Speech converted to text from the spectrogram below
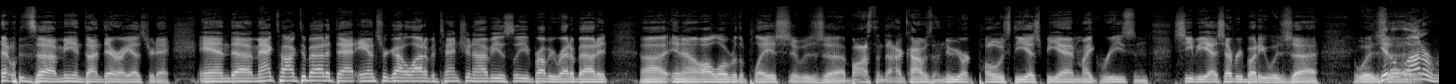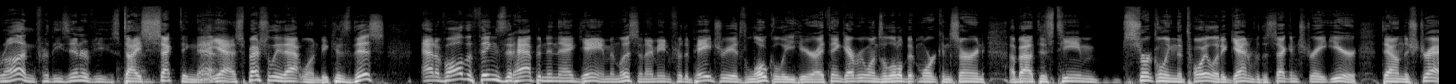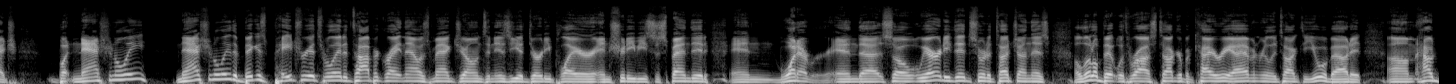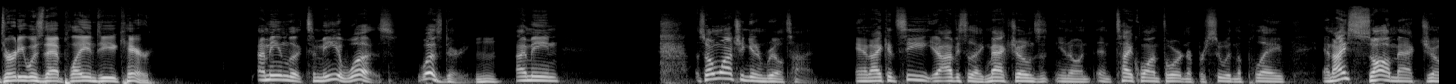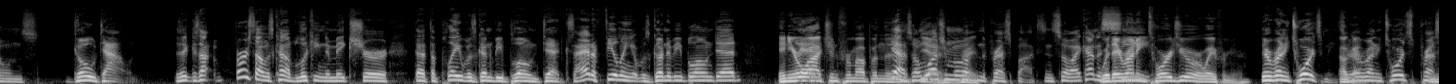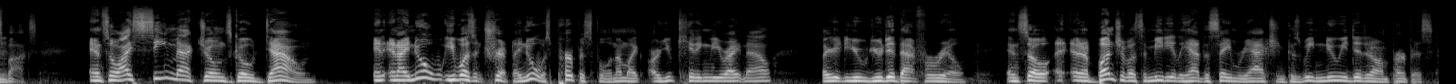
that was uh, me and Dondera yesterday, and uh, Mac talked about it. That answer got a lot of attention. Obviously, you probably read about it. Uh, you know, all over the place. It was uh, Boston.com, it was the New York Post, ESPN, Mike Reiss, and CBS. Everybody was uh, was Get a uh, lot of run for these interviews. man. dissecting that. Yeah. Yeah. especially that one because this out of all the things that happened in that game and listen, I mean for the Patriots locally here, I think everyone's a little bit more concerned about this team circling the toilet again for the second straight year down the stretch, but nationally Nationally, the biggest Patriots related topic right now is Mac Jones and is he a dirty player and should he be suspended and whatever. And uh, so we already did sort of touch on this a little bit with Ross Tucker, but Kyrie, I haven't really talked to you about it. Um, how dirty was that play and do you care? I mean, look, to me, it was. It was dirty. Mm-hmm. I mean, so I'm watching it in real time. And I could see, you know, obviously, like Mac Jones, you know, and, and Tyquan Thornton are pursuing the play. And I saw Mac Jones go down. Because I, first I was kind of looking to make sure that the play was going to be blown dead. Because I had a feeling it was going to be blown dead. And you're And- watching from up in the Yeah, so I'm watching them right. up in the press box. And so I kind of Were they see- running towards you or away from you? They're running towards me. So Okay. they're running towards the press mm-hmm. box. And so I see Mac Jones go down, and, and I knew he wasn't tripped. I knew it was purposeful. And I'm like, are you kidding me right now? Like you you did that for real. And so and a bunch of us immediately had the same reaction because we knew he did it on purpose.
